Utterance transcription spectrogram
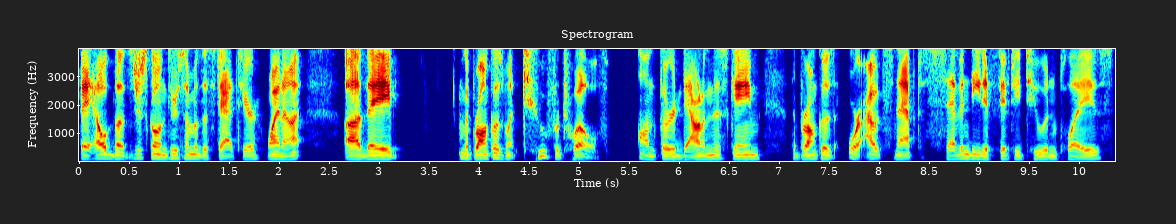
they held the, just going through some of the stats here. Why not? Uh, they the Broncos went two for twelve on third down in this game. The Broncos were outsnapped seventy to fifty-two in plays.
